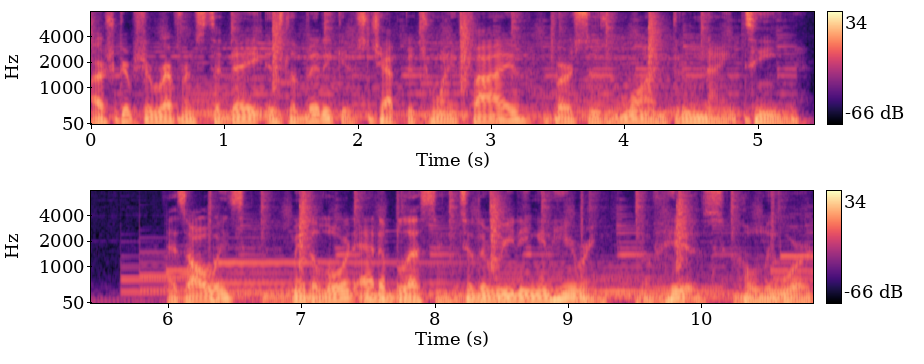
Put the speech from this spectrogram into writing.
Our scripture reference today is Leviticus chapter 25, verses 1 through 19. As always, may the Lord add a blessing to the reading and hearing His holy word.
